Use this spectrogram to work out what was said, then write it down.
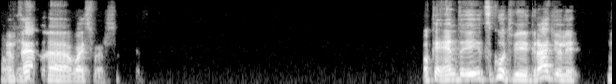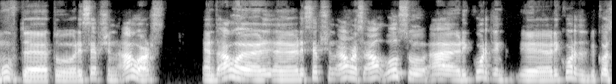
and then uh, vice versa. Okay, and it's good. We gradually moved uh, to reception hours, and our uh, reception hours are also are recording uh, recorded because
